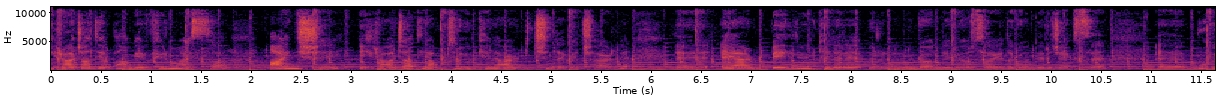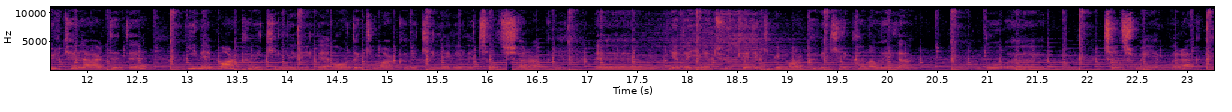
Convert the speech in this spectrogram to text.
ihracat yapan bir firmaysa aynı şey ihracat yaptığı ülkeler için de geçerli. E, eğer belli ülkelere ürününü gönderiyorsa ya da gönderecekse e, bu ülkelerde de yine marka vekilleriyle, oradaki marka vekilleriyle çalışarak e, ya da yine Türkiye'deki bir marka vekili kanalıyla bu e, çalışmayı yaparak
